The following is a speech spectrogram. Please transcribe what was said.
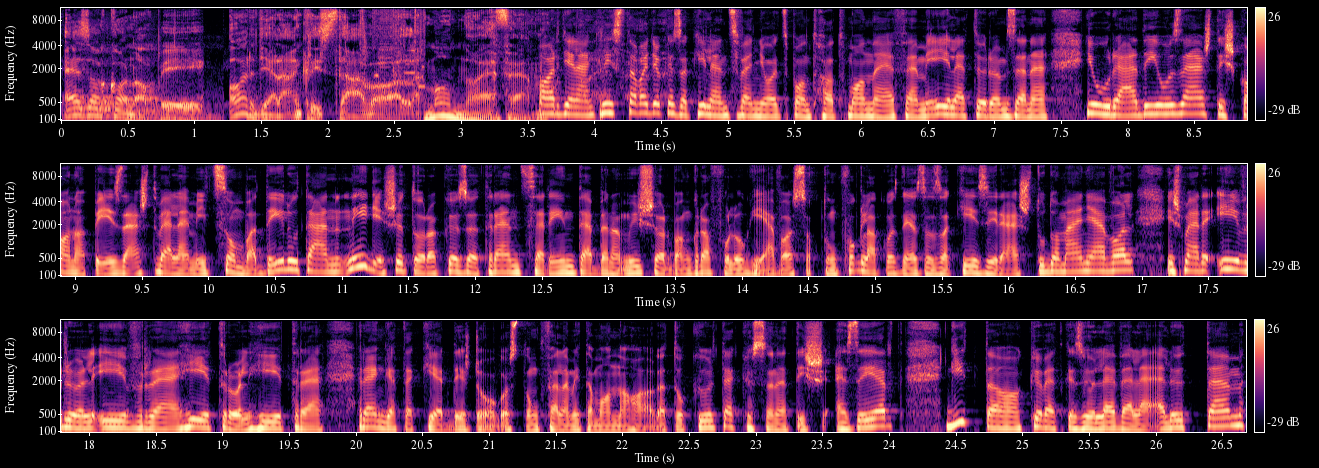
Ez a kanapé. Argyelán Krisztával. Manna FM. Argyelán Kriszta vagyok, ez a 98.6 Manna FM életörömzene. Jó rádiózást és kanapézást velem itt szombat délután. 4 és 5 óra között rendszerint ebben a műsorban grafológiával szoktunk foglalkozni, azaz a kézírás tudományával, és már évről évre, hétről hétre rengeteg kérdést dolgoztunk fel, amit a Manna hallgatók küldtek. Köszönet is ezért. Gitta a következő levele előttem.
